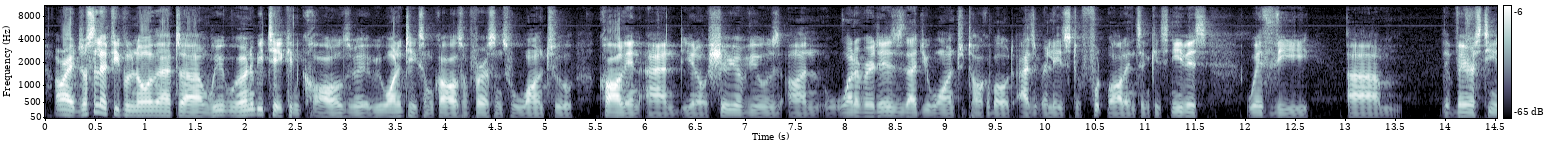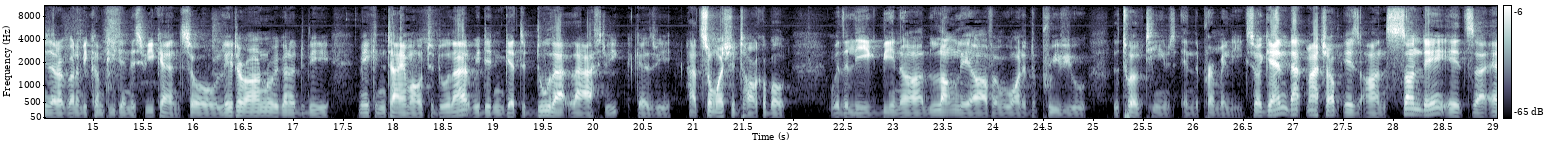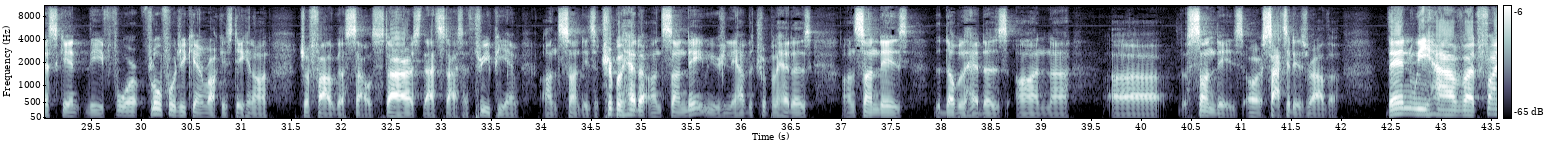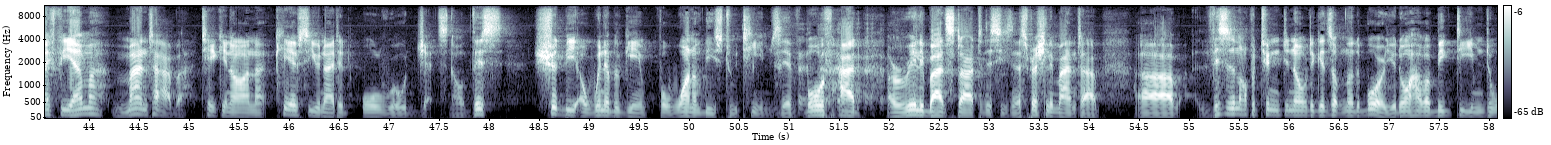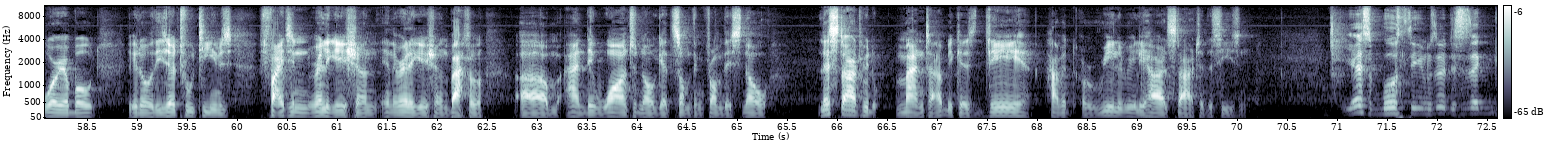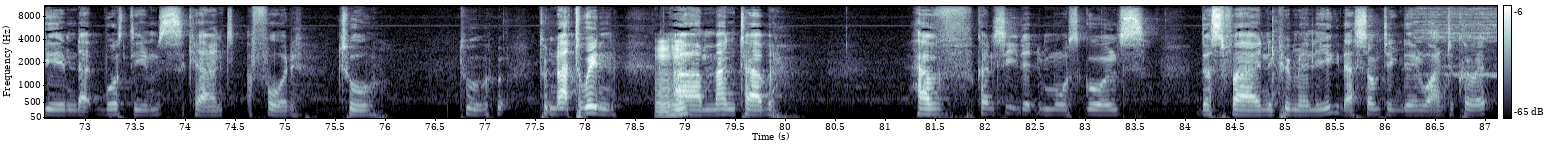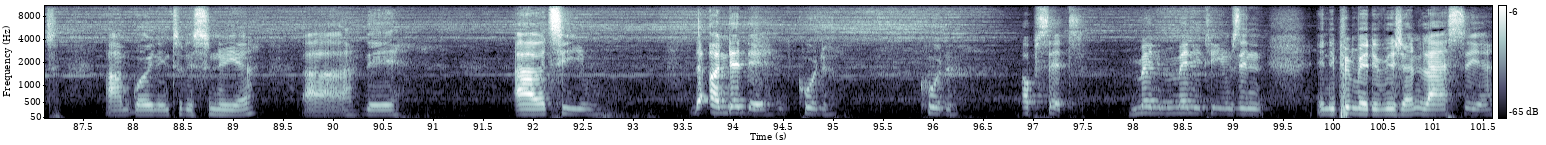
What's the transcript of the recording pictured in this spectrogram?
All right, just to let people know that uh, we, are going to be taking calls. We, we want to take some calls for persons who want to call in and you know share your views on whatever it is that you want to talk about as it relates to football in St. Kitts Nevis with the um, the various teams that are going to be competing this weekend. So later on, we're going to be making time out to do that. We didn't get to do that last week because we had so much to talk about with the league being a long layoff, and we wanted to preview the 12 teams in the Premier League. So again, that matchup is on Sunday. It's uh, SK, the four, Flow 4G Cayon Rockets taking on Trafalgar South Stars. That starts at 3 p.m. on Sunday. It's a triple header on Sunday. We usually have the triple headers on Sundays, the double headers on uh, uh, Sundays or Saturdays rather. Then we have at 5 p.m. Mantab taking on KFC United Old Road Jets. Now this should be a winnable game for one of these two teams. They've both had a really bad start to the season, especially Mantab. Uh, this is an opportunity now to get something on the board. You don't have a big team to worry about. You know, these are two teams fighting relegation in the relegation battle, um, and they want to now get something from this. Now, let's start with Mantab because they have a really, really hard start to the season. Yes, both teams. This is a game that both teams can't afford to to to not win. Mm-hmm. Uh, Mantab have conceded most goals thus far in the Premier League. That's something they want to correct um, going into this new year. Uh, they are a team The under day could could upset many many teams in in the Premier Division last year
